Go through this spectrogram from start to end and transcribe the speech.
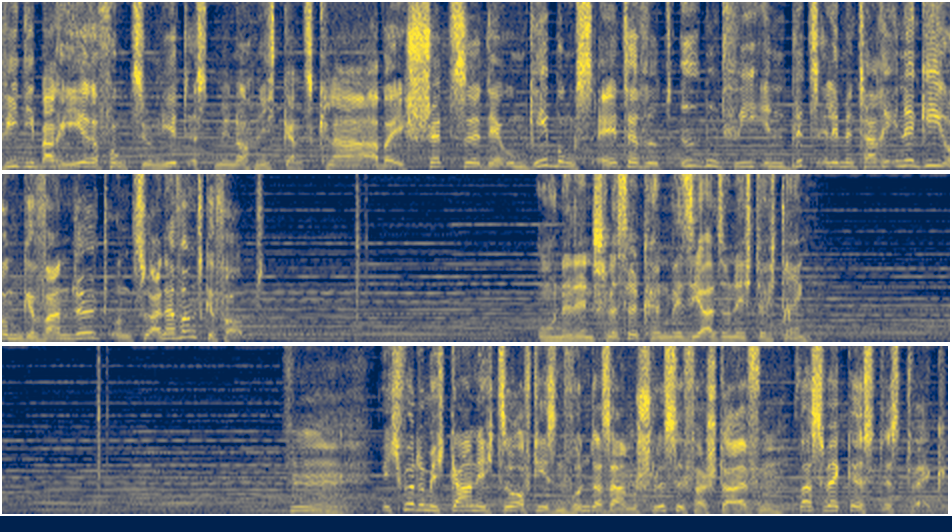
Wie die Barriere funktioniert, ist mir noch nicht ganz klar, aber ich schätze, der Umgebungsäther wird irgendwie in blitzelementare Energie umgewandelt und zu einer Wand geformt. Ohne den Schlüssel können wir sie also nicht durchdringen. Hm, ich würde mich gar nicht so auf diesen wundersamen Schlüssel versteifen. Was weg ist, ist weg.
